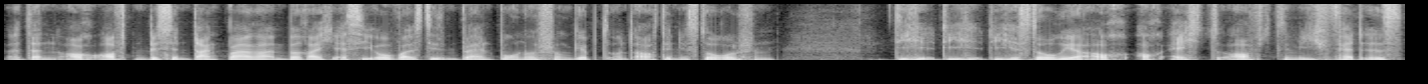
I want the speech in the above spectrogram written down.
dann auch oft ein bisschen dankbarer im Bereich SEO, weil es diesen Brandbonus schon gibt und auch den historischen, die, die, die Historie auch, auch echt oft ziemlich fett ist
